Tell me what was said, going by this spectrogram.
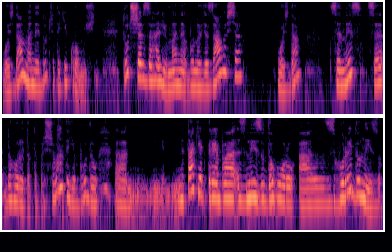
ось, да, в мене йдуть такі кромочні. Тут ще взагалі в мене воно в'язалося, ось, да, це низ, це догори. Тобто пришивати я буду е, не так, як треба знизу догору, а згори донизу.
